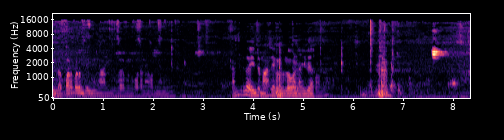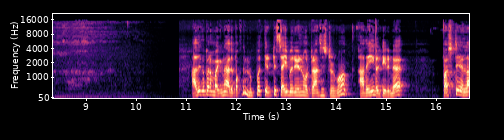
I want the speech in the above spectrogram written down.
இல்லை பல படம் தெரியும் நான் உடனே உடனே கண்டிப்பாக எந்த மாதம் இருக்கணும் லோகல் கண்டிப்பாக இருக்கணும் அதுக்கப்புறம் பார்த்தீங்கன்னா அது பக்கத்தில் முப்பத்தெட்டு சைபர் ஏழுன்னு ஒரு டிரான்சிஸ்டர் இருக்கும். அதையும் கழட்டிடுங்க. ஃபஸ்ட்டு எல்லா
